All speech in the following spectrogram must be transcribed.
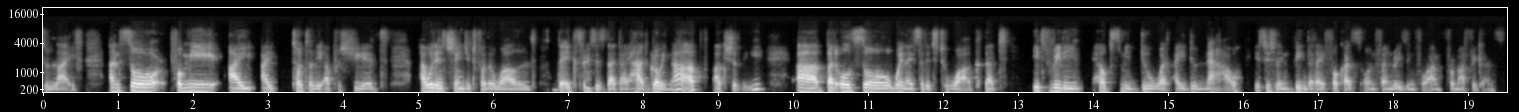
to life. And so for me, I, I totally appreciate, I wouldn't change it for the world, the experiences that I had growing up, actually, uh, but also when I started to work, that it really helps me do what I do now, especially being that I focus on fundraising for um, from Africans.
